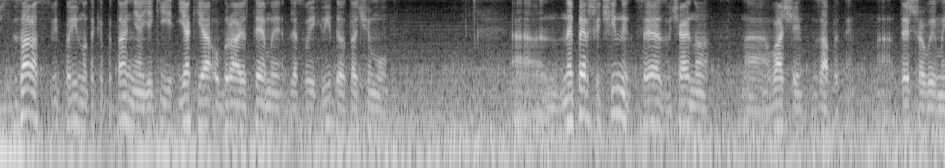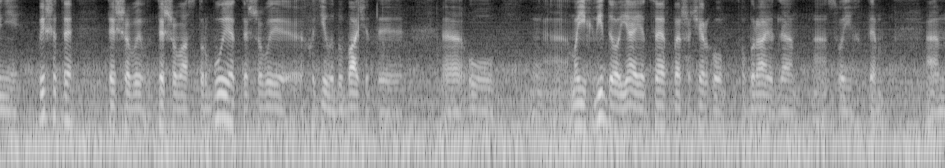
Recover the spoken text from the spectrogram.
Зараз відповім на таке питання, які, як я обираю теми для своїх відео та чому. Е, Найперший чинник це, звичайно, ваші запити. Те, що ви мені пишете, те, що ви, те, що вас турбує, те, що ви е, хотіли би бачити е, у е, моїх відео, я це в першу чергу обираю для своїх тем. Ем,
